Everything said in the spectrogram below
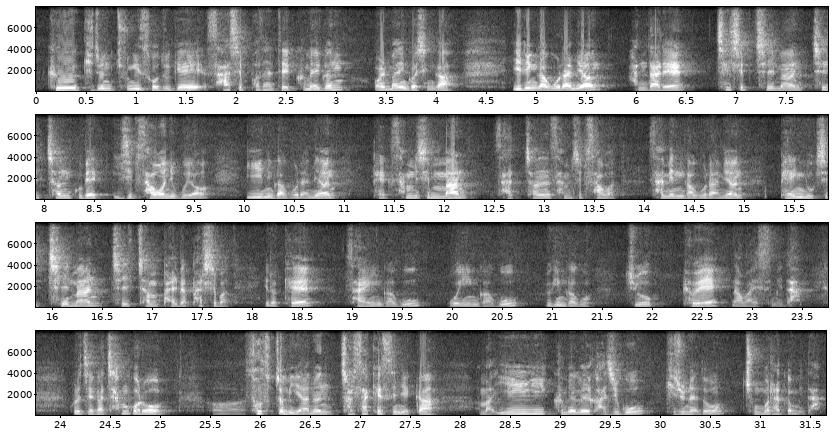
그 기준 중위 소득의 40%의 금액은 얼마인 것인가? 1인 가구라면 한 달에 77만 7,924원이고요. 2인 가구라면 130만 4,034원, 3인 가구라면 167만 7,880원 이렇게 4인 가구, 5인 가구, 6인 가구 쭉 표에 나와 있습니다. 그리고 제가 참고로 어, 소수점 이하는 절삭했으니까 아마 이 금액을 가지고 기준해도 충분할 겁니다.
